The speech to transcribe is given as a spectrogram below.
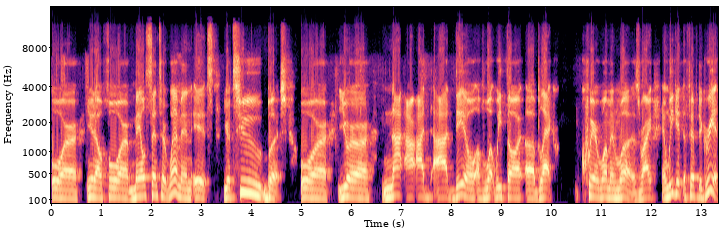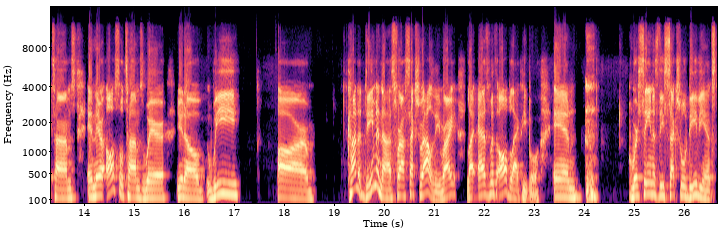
or, you know, for male centered women, it's you're too butch or you're not our ideal of what we thought a black queer woman was, right? And we get the fifth degree at times. And there are also times where, you know, we are kind of demonized for our sexuality, right? Like as with all black people. And we're seen as these sexual deviants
